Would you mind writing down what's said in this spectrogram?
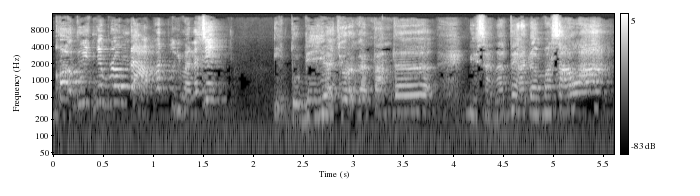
Kok duitnya belum dapat? Bagaimana sih? Itu dia juragan tante. Di sana teh ada masalah.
